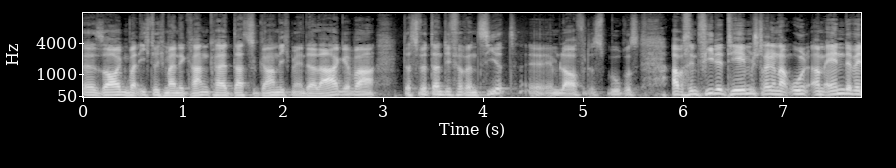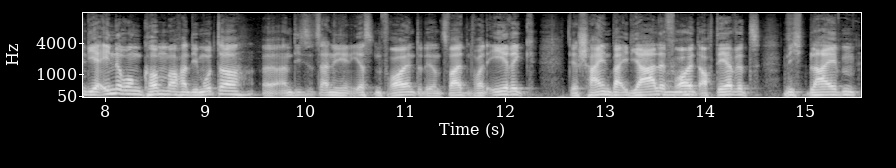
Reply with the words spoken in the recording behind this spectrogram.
äh, sorgen, weil ich durch meine Krankheit dazu gar nicht mehr in der Lage war. Das wird dann differenziert äh, im Laufe des Buches. Aber es sind viele Themenstränge. Am, am Ende, wenn die Erinnerungen kommen, auch an die Mutter, äh, an dieses, an ihren ersten Freund oder ihren zweiten Freund Erik, der scheinbar ideale mhm. Freund, auch der wird nicht bleiben.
